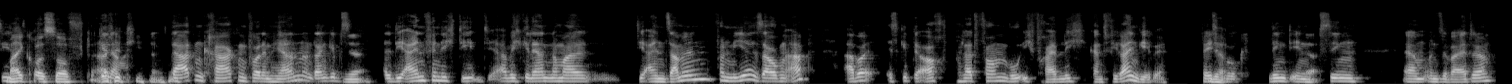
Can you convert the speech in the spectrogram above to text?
die Microsoft, genau, die, Datenkraken vor dem Herrn. Und dann gibt's ja. also die einen finde ich, die, die habe ich gelernt nochmal, die einen sammeln von mir, saugen ab. Aber es gibt ja auch Plattformen, wo ich freiwillig ganz viel reingebe. Facebook, ja. LinkedIn, Xing, ähm, und so weiter.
